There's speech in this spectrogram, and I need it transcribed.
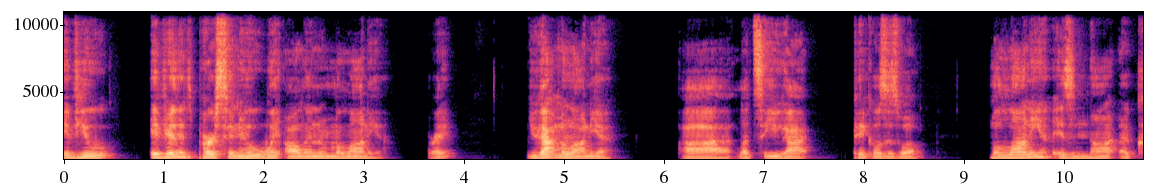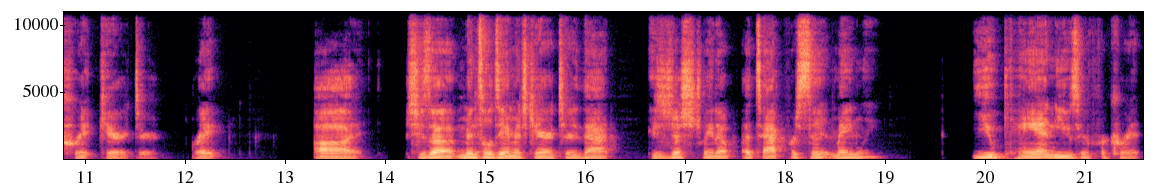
if you if you're the person who went all in on Melania, right? You got Melania. Uh, let's say you got Pickles as well. Melania is not a crit character, right? Uh, she's a mental damage character that is just straight up attack percent mainly. You can use her for crit,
